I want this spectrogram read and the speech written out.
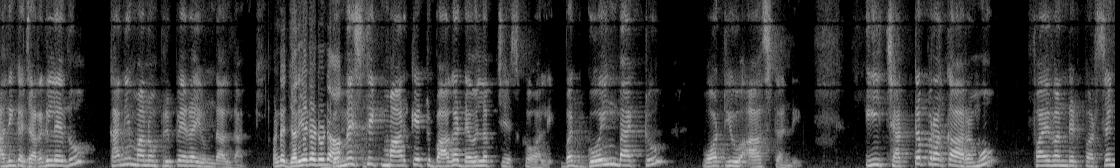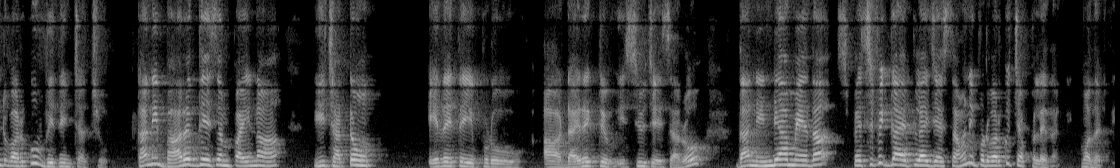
అది ఇంకా జరగలేదు. కానీ మనం ప్రిపేర్ అయి ఉండాలి దానికి. అంటే జరిగేటటువంటి డొమెస్టిక్ మార్కెట్ బాగా డెవలప్ చేసుకోవాలి. But going back to what you asked అండి. ఈ చట్ట ప్రకారము ఫైవ్ హండ్రెడ్ పర్సెంట్ వరకు విధించవచ్చు కానీ భారతదేశం పైన ఈ చట్టం ఏదైతే ఇప్పుడు ఆ డైరెక్టివ్ ఇష్యూ చేశారో దాన్ని ఇండియా మీద స్పెసిఫిక్గా అప్లై చేస్తామని ఇప్పటి వరకు చెప్పలేదండి మొదటిది.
